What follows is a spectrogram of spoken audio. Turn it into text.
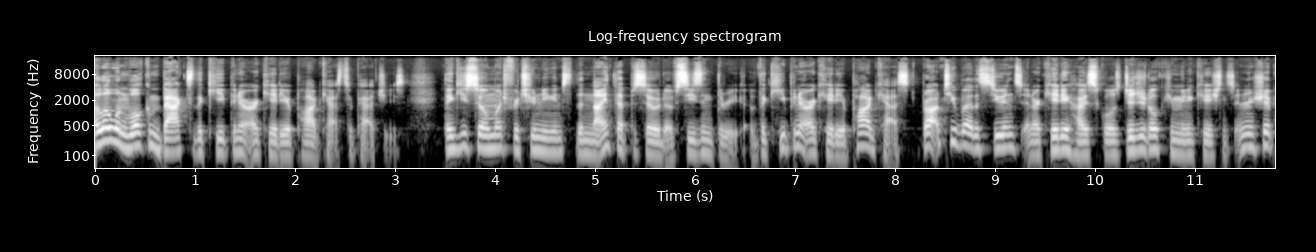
Hello and welcome back to the Keeping It Arcadia podcast, Apaches. Thank you so much for tuning into the ninth episode of season three of the Keeping It Arcadia podcast, brought to you by the students in Arcadia High School's Digital Communications Internship,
